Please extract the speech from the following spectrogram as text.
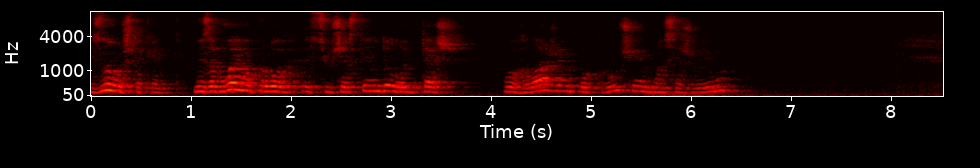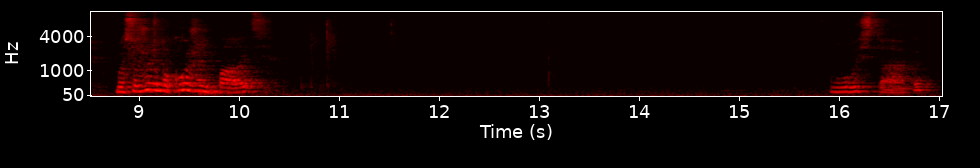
Знову ж таки, не забуваємо про цю частину долонь. Теж поглажуємо, покручуємо, масажуємо. Масажуємо кожен палець. Ось так от.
